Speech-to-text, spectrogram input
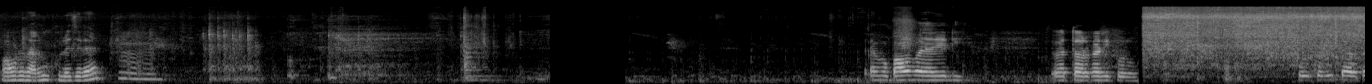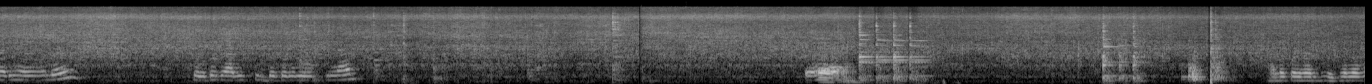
পাউডার দারুণ ফুলেছে রে। দেখো পাওয়া ভাজা রেডি এবার তরকারি করব। ফুলকপির তরকারি হবে বলে ফুলকপি আলু সিদ্ধ করে নিয়েছিলাম। ভালো করে ভেজে নেব।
